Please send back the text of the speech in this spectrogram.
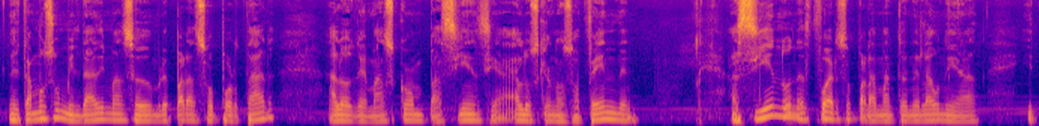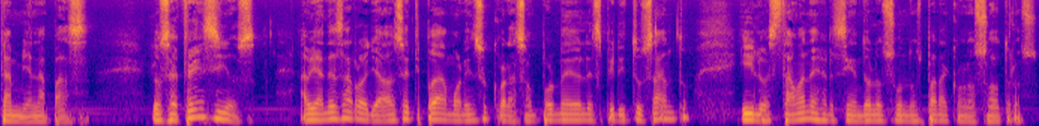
Necesitamos humildad y mansedumbre para soportar a los demás con paciencia, a los que nos ofenden, haciendo un esfuerzo para mantener la unidad y también la paz. Los efesios habían desarrollado ese tipo de amor en su corazón por medio del Espíritu Santo y lo estaban ejerciendo los unos para con los otros.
